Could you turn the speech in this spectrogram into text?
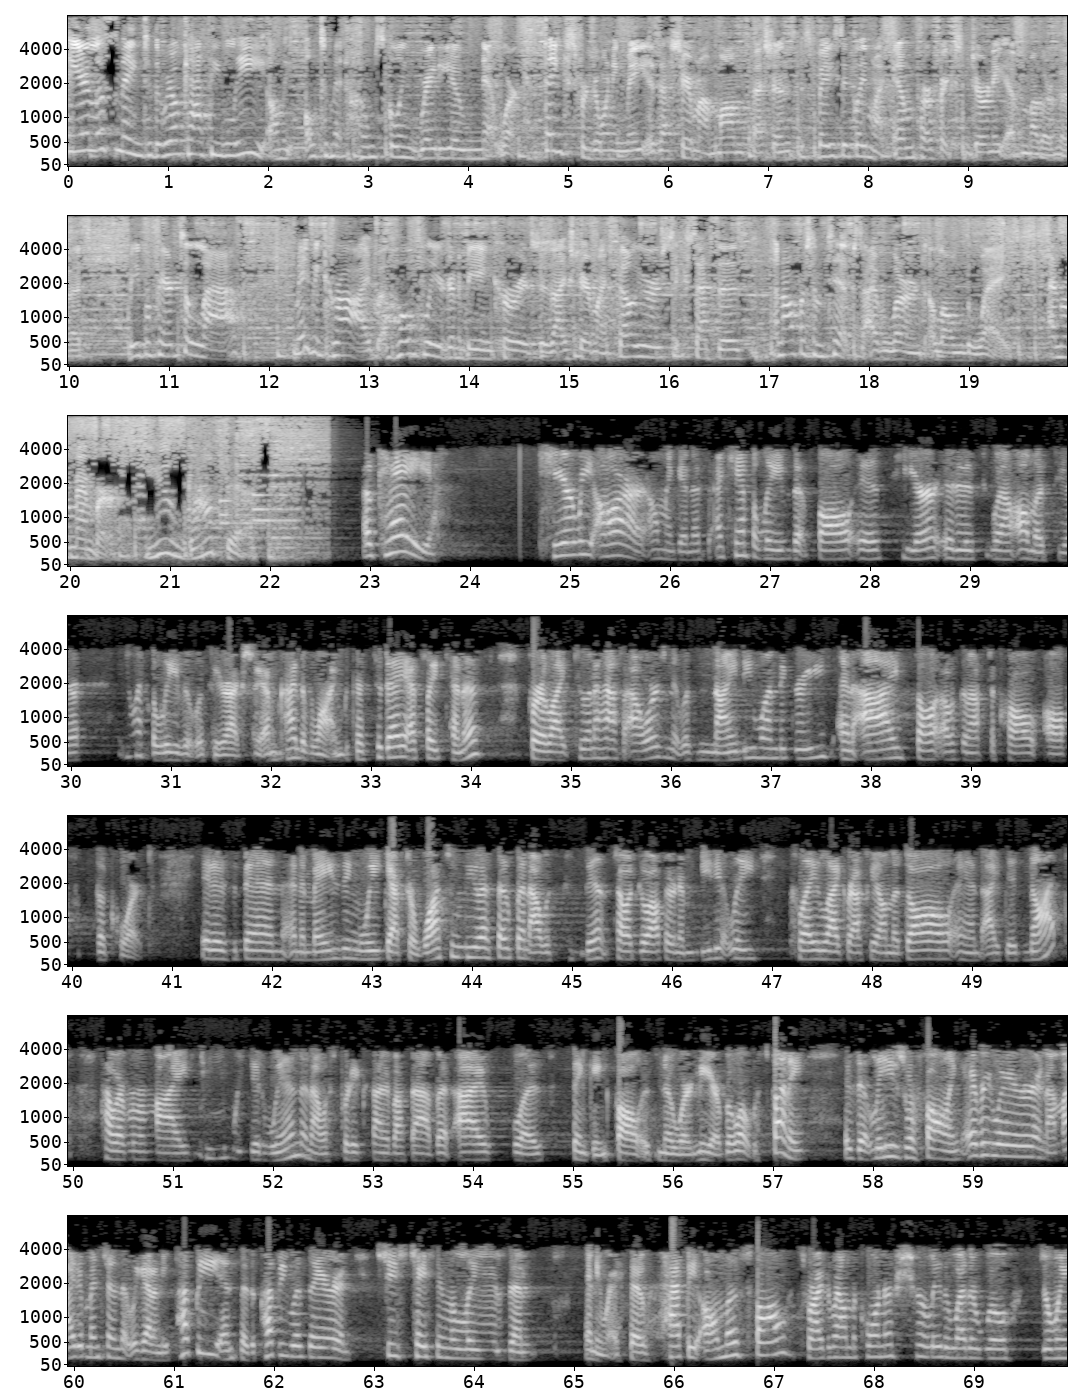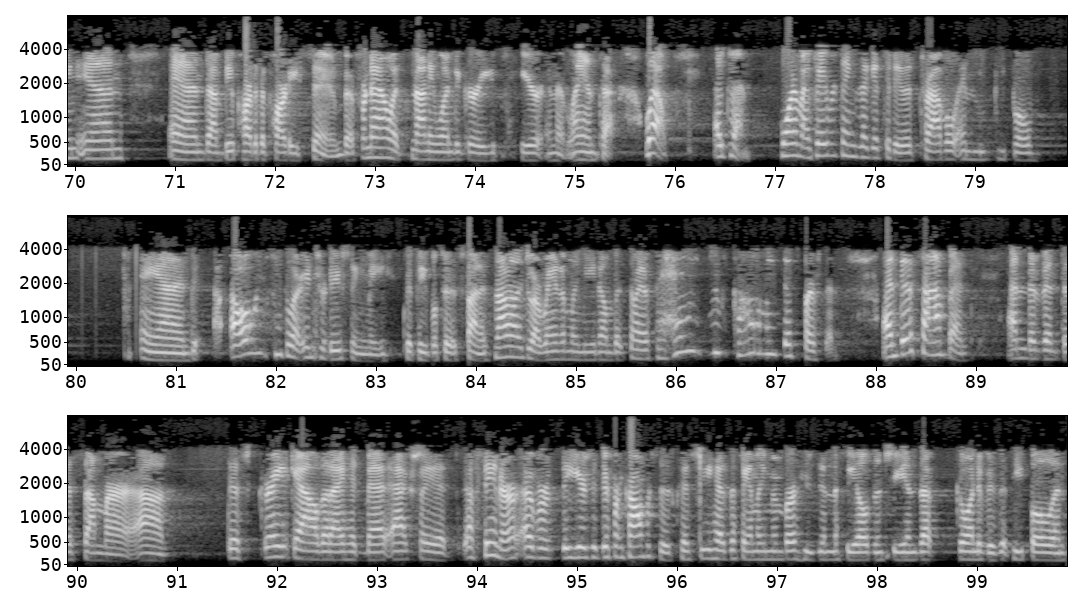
You're listening to The Real Kathy Lee on the Ultimate Homeschooling Radio Network. Thanks for joining me as I share my mom sessions. It's basically my imperfect journey of motherhood. Be prepared to laugh, maybe cry, but hopefully you're going to be encouraged as I share my failures, successes, and offer some tips I've learned along the way. And remember, you've got this. Okay, here we are. Oh my goodness. I can't believe that fall is here. It is, well, almost here. You wouldn't believe it was here actually. I'm kind of lying because today I played tennis for like two and a half hours and it was 91 degrees and I thought I was going to have to crawl off the court. It has been an amazing week after watching the U.S. Open. I was convinced I would go out there and immediately play like Rafael Nadal and I did not. However, my team, we did win and I was pretty excited about that, but I was thinking fall is nowhere near. But what was funny is that leaves were falling everywhere and I might have mentioned that we got a new puppy and so the puppy was there and she's chasing the leaves and anyway, so happy almost fall. It's right around the corner. Surely the weather will join in and um, be a part of the party soon. But for now, it's 91 degrees here in Atlanta. Well, again, one of my favorite things I get to do is travel and meet people and all these people are introducing me to people, so it's fun. It's not only do I randomly meet them, but somebody will say, "Hey, you've got to meet this person." And this happened at an event this summer. Um, this great gal that I had met, actually, I've seen her over the years at different conferences because she has a family member who's in the field, and she ends up going to visit people, and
